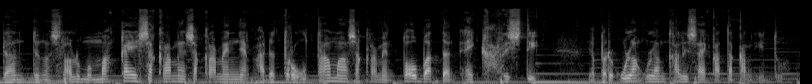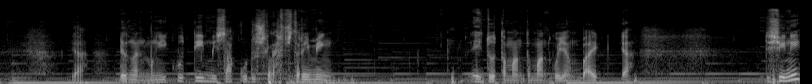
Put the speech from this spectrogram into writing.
dan dengan selalu memakai sakramen-sakramen yang ada terutama sakramen tobat dan ekaristi. Ya, berulang-ulang kali saya katakan itu. Ya, dengan mengikuti misa kudus live streaming. Itu teman-temanku yang baik ya di sini,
